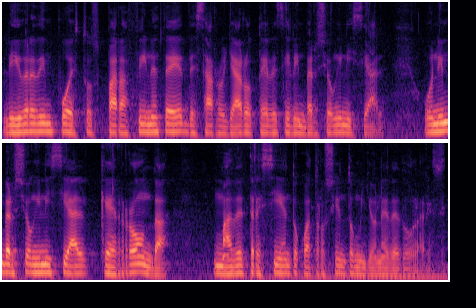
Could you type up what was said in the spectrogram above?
libres de impuestos para fines de desarrollar hoteles y la inversión inicial una inversión inicial que ronda más de 300, 400 millones de dólares.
